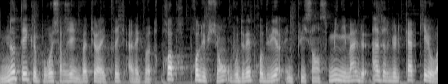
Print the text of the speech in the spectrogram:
Notez que pour recharger une voiture électrique avec votre propre production, vous devez produire une puissance minimale de 1,4 kW,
